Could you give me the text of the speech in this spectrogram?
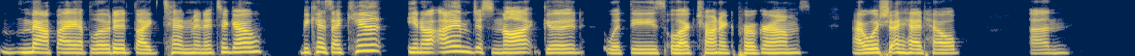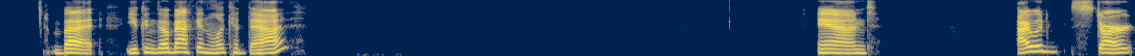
map I uploaded like 10 minutes ago because I can't, you know, I am just not good with these electronic programs. I wish I had help. Um, but you can go back and look at that. And I would start.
